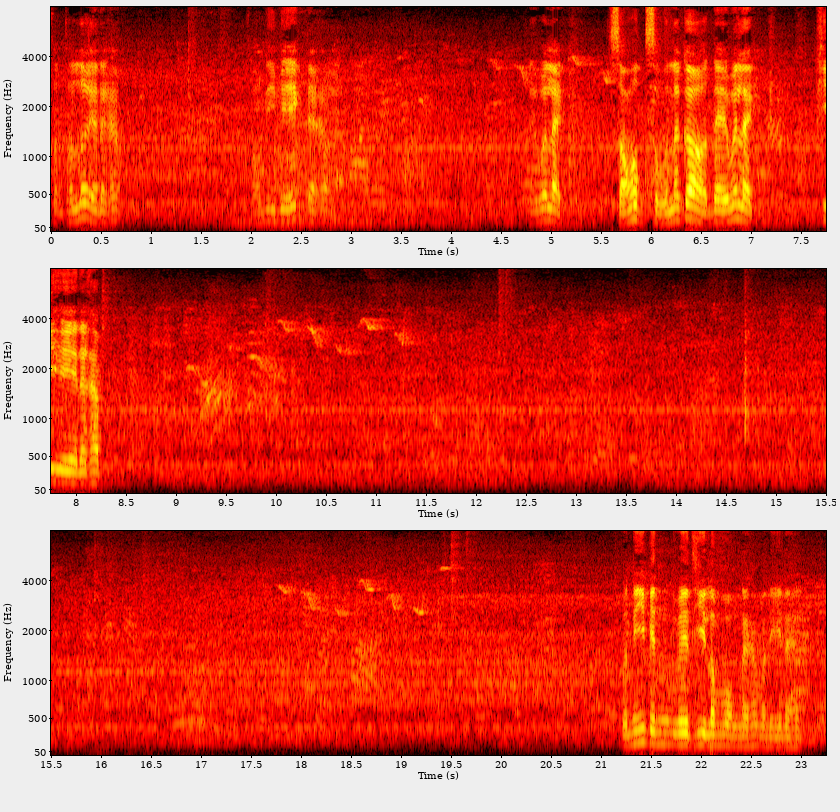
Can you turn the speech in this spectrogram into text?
คอนโทรลเลอร์นะครับ ของ DBX นะครับ d e v e l o p 260แล้วก็ d e v e l o p PA นะครับวันนี้เป็นเวทีลำวงนะครับวันนี้นะครับ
